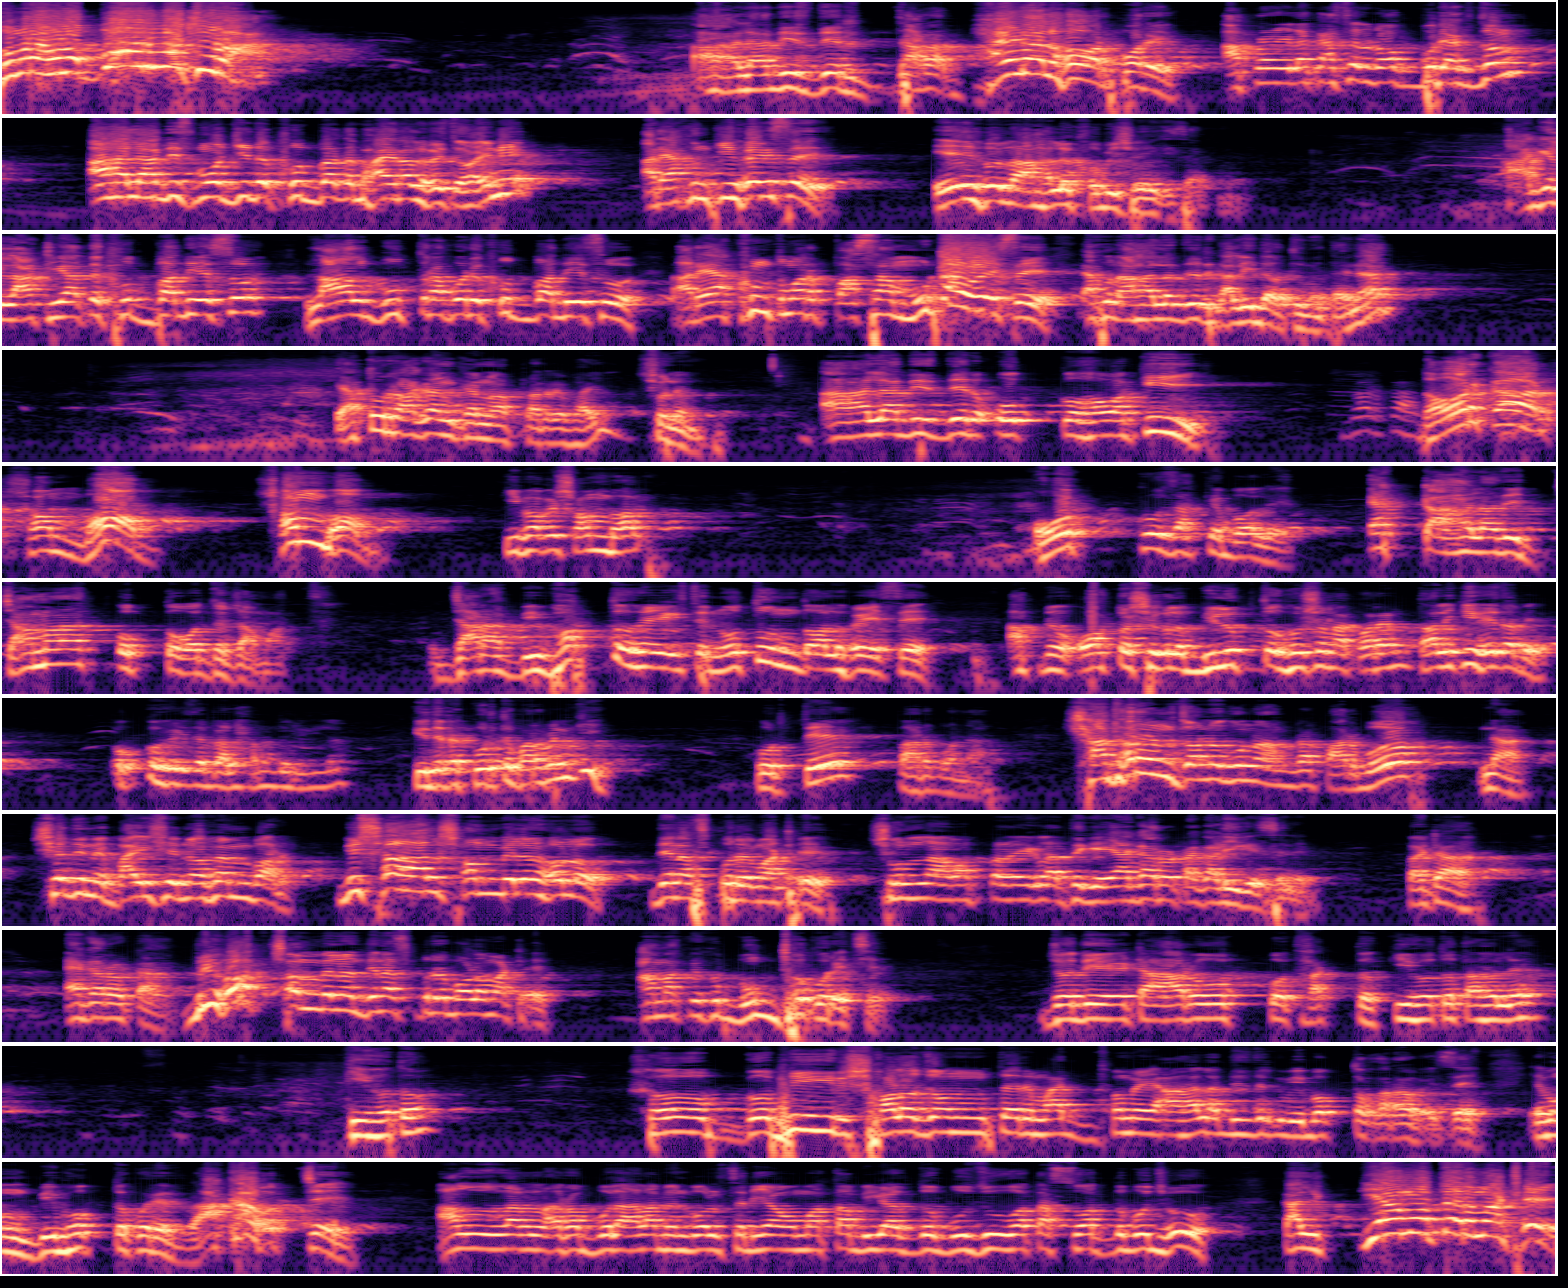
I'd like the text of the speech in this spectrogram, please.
তোমরা হলো বর্ণচূড়া আহলে হাদিসদের যারা ভাইরাল হওয়ার পরে, আপনার এলাকা আছে রকপুর একজন আহলে হাদিস মসজিদে খুতবাতে ভাইরাল হয়েছে, হয়নি? আর এখন কি হয়েছে? এই হলো আহলে খবিস হয়ে গেছে এখন। আগে লাঠি হাতে খুতবা দিয়েছ, লাল গুত্রা পরে খুতবা দিয়েছ, আর এখন তোমার পাশা মোটা হয়েছে, এখন আহলাদের গালি দাও তুমি, তাই না? এত রাগান কেন আপনার ভাই? শোনেন আহলাদিসদের ঐক্য হওয়া কি? দরকার, সম্ভব সম্ভব। কীভাবে সম্ভব? ঐক্য যাকে বলে একটা আহলাদির জামাত, ঐক্যবদ্ধ জামাত। যারা বিভক্ত হয়ে গেছে, নতুন দল হয়েছে, আপনি অটো সেগুলো বিলুপ্ত ঘোষণা করেন, তাহলে কি হয়ে যাবে? ঐক্য হয়ে যাবে, আলহামদুলিল্লাহ। কিন্তু এটা করতে পারবেন কি? করতে পারব না। সাধারণ জনগণ আমরা পারব না। সেদিনে বাইশে নভেম্বর বিশাল সম্মেলন হলো দিনাজপুরের মাঠে। শুনলাম আপনার এগুলা থেকে এগারোটা গাড়ি গেছিলেন। কয়টা? এগারোটা। বৃহৎ সম্মেলন দিনাজপুরের বড় মাঠে। আমাকে খুব মুগ্ধ করেছে। যদি এটা আরও ঐক্য থাকতো, কি হতো তাহলে? কি হতো? সব গভীর ষড়যন্ত্রের মাধ্যমে আহলাদিসদেরকে বিভক্ত করা হয়েছে এবং বিভক্ত করে রাখা হচ্ছে। আল্লাহ রব্বুল আলমিন বলছেন তাসওয়াদ্দু বুজু কাল কিয়ামতের মাঠে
